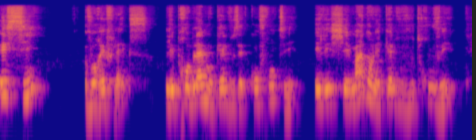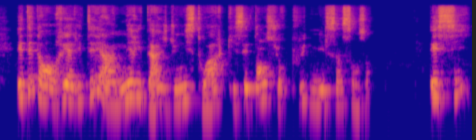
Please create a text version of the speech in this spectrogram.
Et si vos réflexes, les problèmes auxquels vous êtes confrontés et les schémas dans lesquels vous vous trouvez était en réalité un héritage d'une histoire qui s'étend sur plus de 1500 ans. Et si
